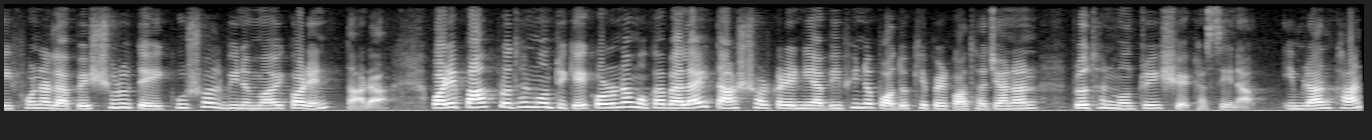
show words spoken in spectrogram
এই ফোন আলাপের শুরুতেই কুশল বিনিময় করেন তারা। পরে পাক প্রধানমন্ত্রীকে করোনা মোকাবেলায় তাঁর সরকারের নেওয়া বিভিন্ন পদক্ষেপের কথা জানান প্রধানমন্ত্রী শেখ হাসিনা। ইমরান খান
